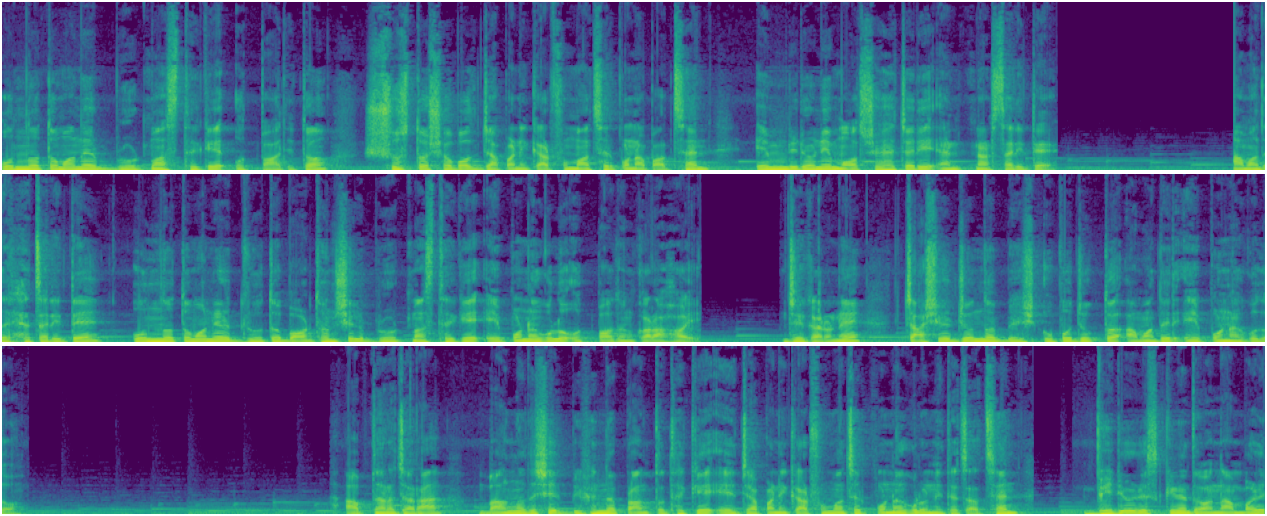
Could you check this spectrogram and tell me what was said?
উন্নত মানের ব্রুড মাছ থেকে উৎপাদিত সুস্থ সবল জাপানি কার্ফু মাছের পোনা পাচ্ছেন এমডিরনি মৎস্য হ্যাচারি অ্যান্ড নার্সারিতে। আমাদের হ্যাচারিতে উন্নত মানের দ্রুত বর্ধনশীল ব্রুট মাছ থেকে এই পোনাগুলো উৎপাদন করা হয়, যে কারণে চাষের জন্য বেশ উপযুক্ত আমাদের এই পোনাগুলো। আপনারা যারা বাংলাদেশের বিভিন্ন প্রান্ত থেকে এই জাপানি কার্ফু মাছের পোনাগুলো নিতে চাচ্ছেন, ভিডিওর স্ক্রিনে দেওয়া নাম্বারে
